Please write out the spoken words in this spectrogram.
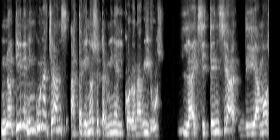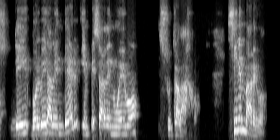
no tiene ninguna chance hasta que no se termine el coronavirus la existencia, digamos, de volver a vender y empezar de nuevo su trabajo. Sin embargo,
